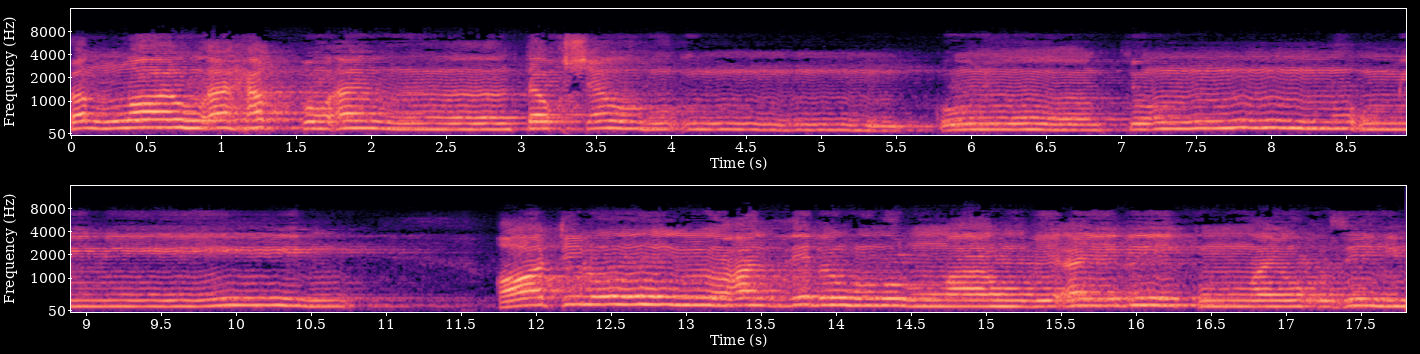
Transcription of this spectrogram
فالله أحق أن تخشوه إن كنتم مؤمنين. قاتلوهم يعذبهم الله بأيديكم ويخزهم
